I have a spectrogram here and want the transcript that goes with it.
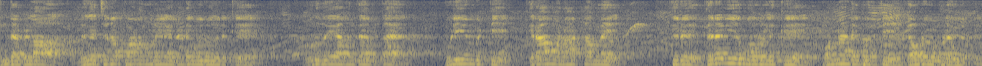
இந்த விழா மிகச் சிறப்பான முறையில் நடைபெறுவதற்கு உறுதியாக இருந்த புளியம்பட்டி கிராம நாட்டாண்மை திரு திரவியம் அவர்களுக்கு பொன்னாடை போர்த்தி கௌரவிப்படுகிறது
